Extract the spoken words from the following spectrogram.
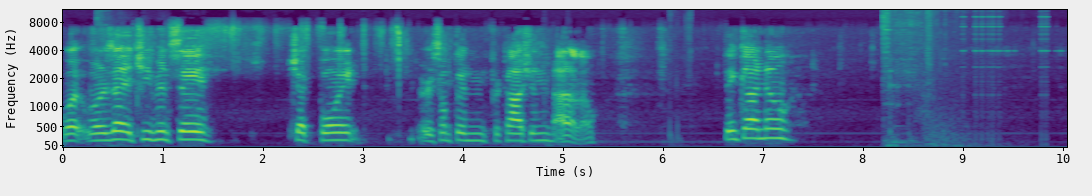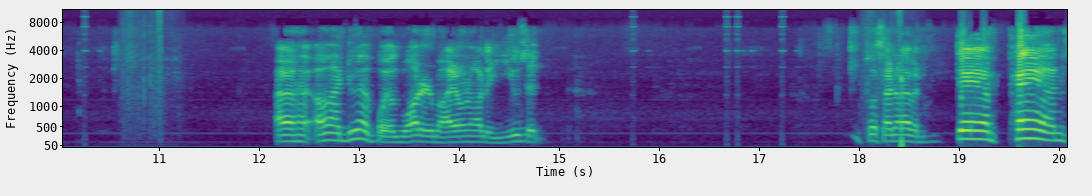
What, what does that achievement say? Checkpoint or something, precaution? I don't know. Think I know? Oh, I do have boiled water, but I don't know how to use it. Plus, I don't have a damn pan.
